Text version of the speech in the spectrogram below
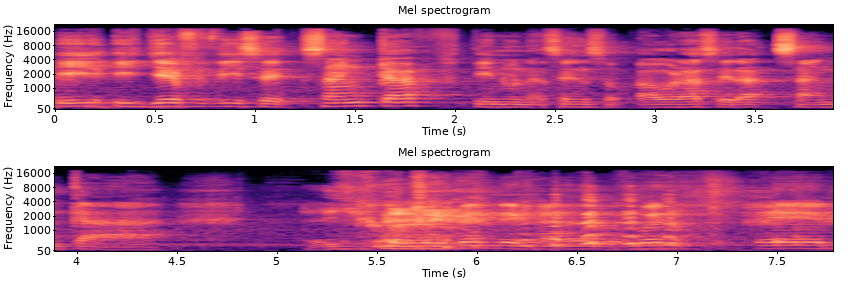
Y, y Jeff dice, Sancap tiene un ascenso, ahora será Sanka. Qué Híjole. pendejada, güey. Bueno, eh,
